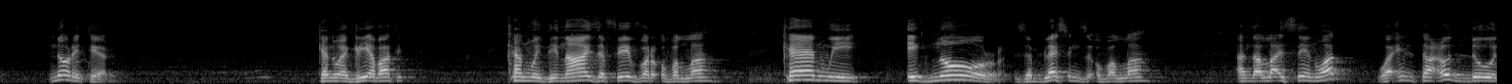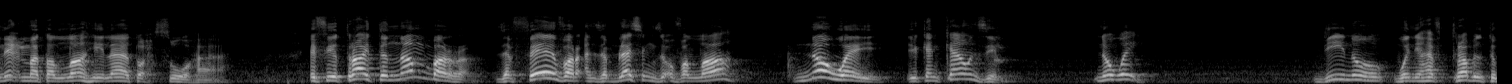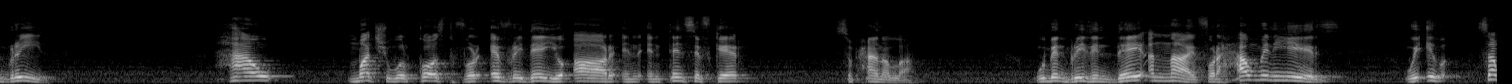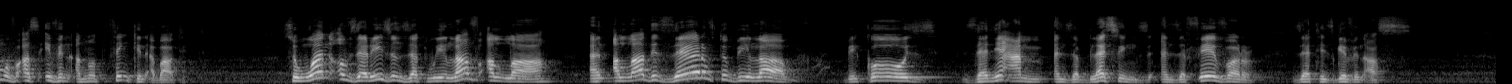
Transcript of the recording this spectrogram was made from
no return. Can we agree about it? Can we deny the favor of Allah? Can we ignore the blessings of Allah? And Allah is saying what? وإن تعدوا نعمة الله لا تحصوها. If you try to number the favor and the blessings of Allah, no way you can count them. No way. Do you know when you have trouble to breathe, how much will cost for every day you are in intensive care? Subhanallah. We've been breathing day and night for how many years? We some of us even are not thinking about it. So one of the reasons that we love Allah and Allah deserves to be loved because the ni'am and the blessings and the favor that He's given us.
